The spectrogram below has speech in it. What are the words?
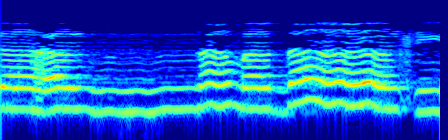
جَهَنَّمَ دَاخِرِينَ.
